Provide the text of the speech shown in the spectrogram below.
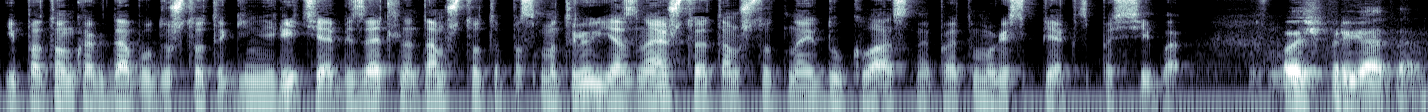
и потом, когда буду что-то генерить, я обязательно там что-то посмотрю, я знаю, что я там что-то найду классное, поэтому респект, спасибо. Очень приятно.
